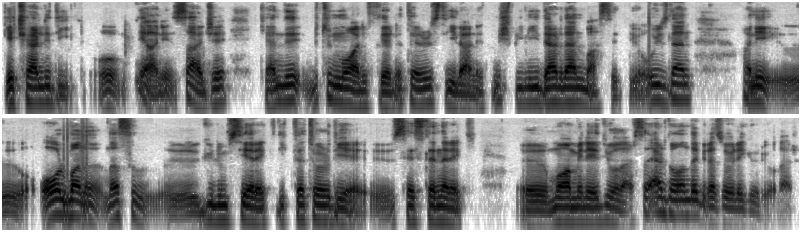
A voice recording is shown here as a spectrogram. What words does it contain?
geçerli değil. O yani sadece kendi bütün muhaliflerini terörist ilan etmiş bir liderden bahsediyor. O yüzden hani Orban'ı nasıl gülümseyerek diktatör diye seslenerek muamele ediyorlarsa Erdoğan'ı da biraz öyle görüyorlar.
